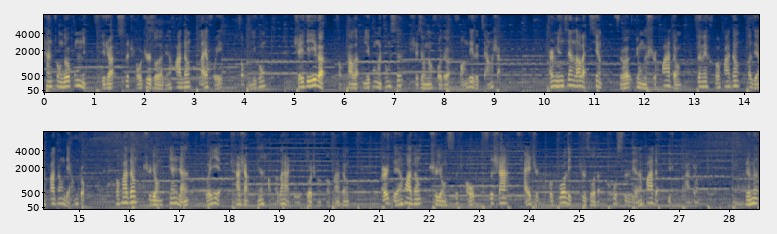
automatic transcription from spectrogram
看众多宫女骑着丝绸制作的莲花灯来回走迷宫，谁第一个走到了迷宫的中心，谁就能获得皇帝的奖赏。而民间老百姓则用的是花灯。分为荷花灯和莲花灯两种。荷花灯是用天然荷叶插上点好的蜡烛做成荷花灯，而莲花灯是用丝绸、丝纱、彩纸或玻璃制作的酷似莲花的一种花灯。人们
